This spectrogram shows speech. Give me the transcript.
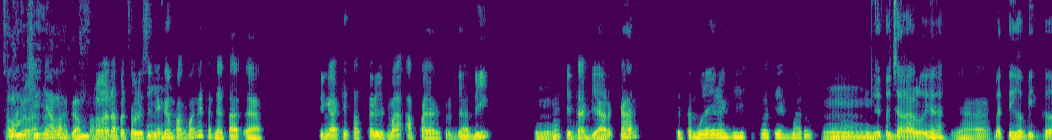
Solusinya lah gampang. setelah dapat solusinya Hmm. gampang banget ternyata ya tinggal kita terima apa yang terjadi Hmm. kita biarkan kita mulai lagi sesuatu yang baru Hmm, itu cara lu ya. ya Berarti lebih ke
